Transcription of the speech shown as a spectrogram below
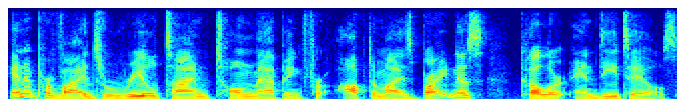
and it provides real-time tone mapping for optimized brightness, color, and details.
